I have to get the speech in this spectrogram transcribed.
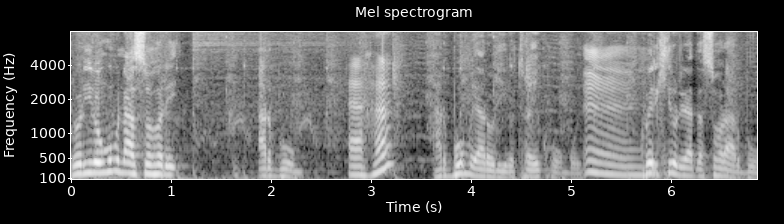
Roriro nk'ubu nasohore album. Aha. Album ya roriro turayikumbuye. Mm. kubera ko iroriro adasohora album?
